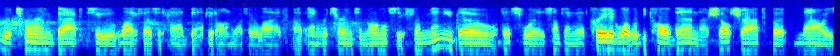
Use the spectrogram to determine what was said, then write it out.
return back to life as it had been, get on with their life, uh, and return to normalcy. For many, though, this was something that created what would be called then a shell shock, but now is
